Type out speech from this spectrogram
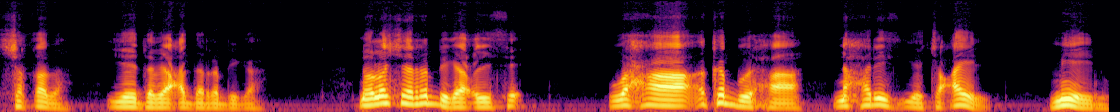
shaqada iyo dabeecadda rabbiga. Nolosha rabbiga ciise waxaa ka buuxaa naxariis iyo jacayl miyaynu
